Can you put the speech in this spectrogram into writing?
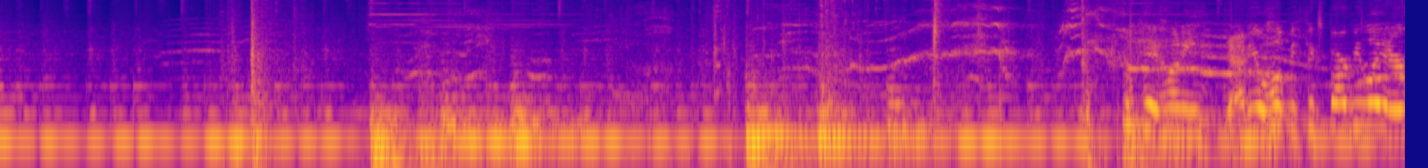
Okay, honey, Daddy will help me fix Barbie later.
